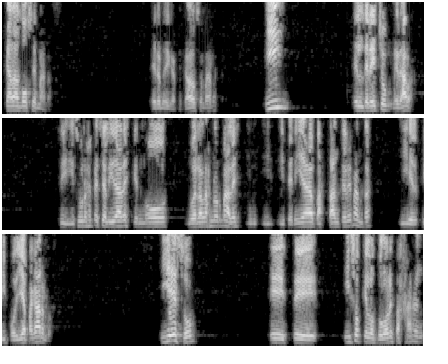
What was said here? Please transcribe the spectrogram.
cada dos semanas. Era medicamento, cada dos semanas. Y el derecho me daba. Sí, hice unas especialidades que no, no eran las normales y, y- y tenía bastante demanda y, el- y podía pagarlo. Y eso, este, hizo que los dolores bajaran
